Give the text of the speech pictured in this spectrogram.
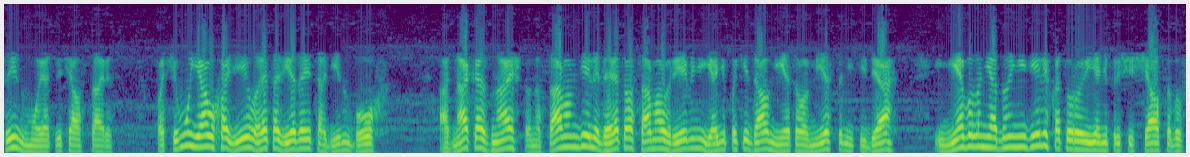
«Сын мой», — отвечал старец, — «почему я уходил, это ведает один Бог». Однако знай, что на самом деле до этого самого времени я не покидал ни этого места, ни тебя, и не было ни одной недели, в которую я не причащался бы в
